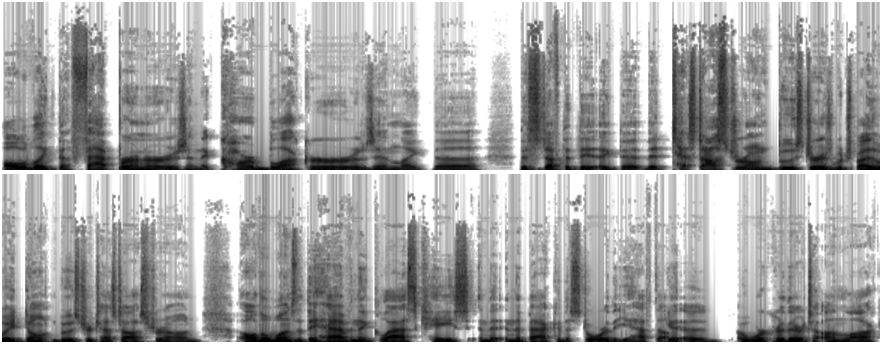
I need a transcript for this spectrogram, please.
all of like the fat burners and the carb blockers and like the the stuff that they like the the testosterone boosters which by the way don't boost your testosterone all the ones that they have in the glass case in the in the back of the store that you have to get a, a worker there to unlock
